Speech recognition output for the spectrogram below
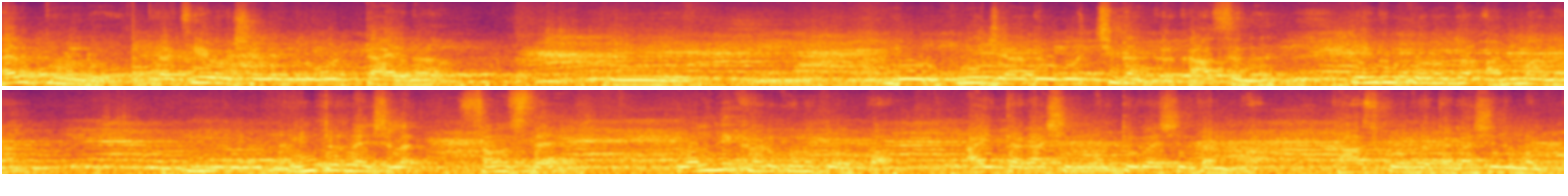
ಹೆಲ್ಪ್ ಉಂಡು ಪ್ರತಿ ವರ್ಷ ಒಟ್ಟಾಯಿನ ಈ ಮೂರು ಪೂಜೆ ಅದು వచ్చినాక ಕಾಸನ್ನು ಹೆಂಗ್ ಕೊಡೋದು ಅಮ್ಮನ ಇಂಟರ್ನ್ಯಾಷನಲ್ ಸಂಸ್ಥೆ ಒಲ್ಲಿ ಕಡ್ಕೊಂಡು ಕೊಡಪ್ಪ ಐ ತಗಾಶಿನ ಮತ್ತು ತಗಾಶಿನ ಕನ್ಪ ಕಾಸು ಕೊಡ್ರ ತಗಾಶಿನ ಮಲ್ಪ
